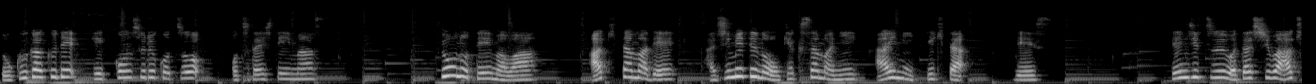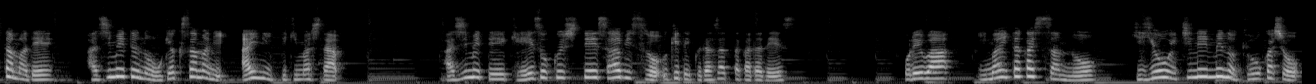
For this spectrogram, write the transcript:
独学で結婚するコツをお伝えしています。今日のテーマは、秋田まで初めてのお客様に会いに行ってきたです。先日私は秋田まで初めてのお客様に会いに行ってきました。初めて継続してサービスを受けてくださった方です。これは今井隆さんの起業1年目の教科書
